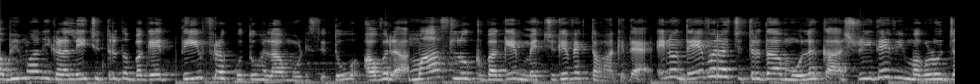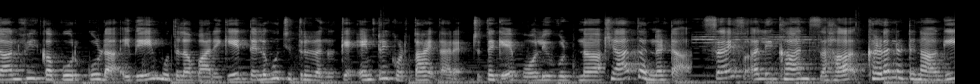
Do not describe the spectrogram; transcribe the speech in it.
ಅಭಿಮಾನಿಗಳಲ್ಲಿ ಚಿತ್ರದ ಬಗ್ಗೆ ತೀವ್ರ ಕುತೂಹಲ ಮೂಡಿಸಿದ್ದು ಅವರ ಮಾಸ್ ಲುಕ್ ಬಗ್ಗೆ ಮೆಚ್ಚುಗೆ ವ್ಯಕ್ತವಾಗಿದೆ. ಇನ್ನು ದೇವರ ಚಿತ್ರದ ಮೂಲಕ ಶ್ರೀದೇವಿ ಮಗಳು ಜಾನ್ವಿ ಕಪೂರ್ ಕೂಡ ಇದೇ ಮೊದಲ ಬಾರಿಗೆ ತೆಲುಗು ಚಿತ್ರರಂಗಕ್ಕೆ ಎಂಟ್ರಿ ಕೊಡ್ತಾ ಇದ್ದಾರೆ. ಜೊತೆಗೆ ಬಾಲಿವುಡ್ನ ಖ್ಯಾತ ನಟ ಸೈಫ್ ಅಲಿ ಖಾನ್ ಸಹ ಖಳನಟನಾಗಿ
